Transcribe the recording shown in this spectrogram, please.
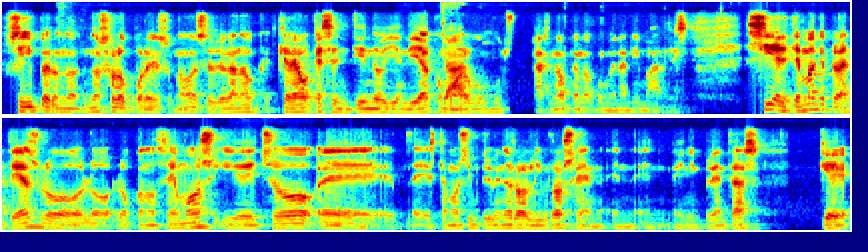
sí, pero no, solo por eso, ¿no? Ese vegano creo que se entiende hoy en día como algo mucho más, ¿no? Que no comer animales. Sí, el tema que planteas lo, lo, conocemos y de hecho eh, estamos imprimiendo los libros en, en, en imprentas que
